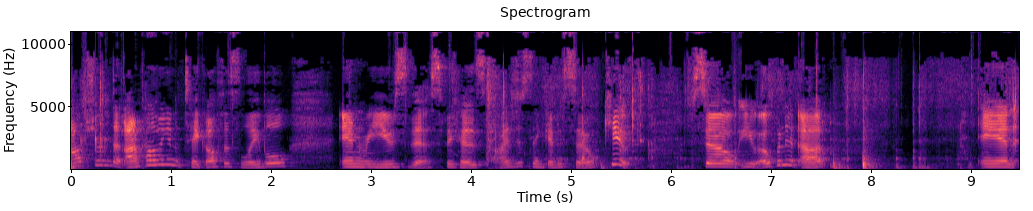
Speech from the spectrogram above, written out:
option that I'm probably going to take off this label and reuse this because I just think it is so cute. So you open it up and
